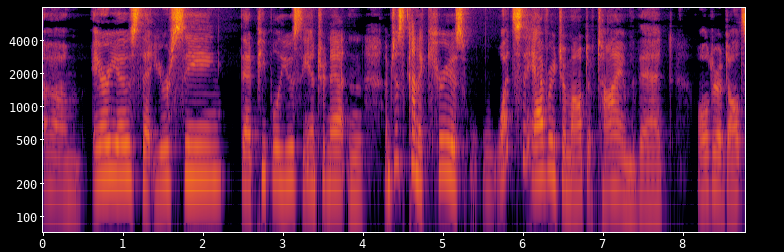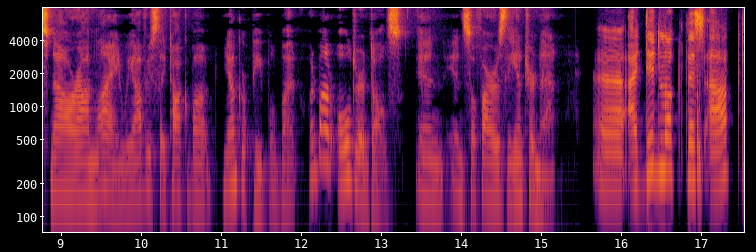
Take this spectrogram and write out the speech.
um, areas that you're seeing that people use the internet. And I'm just kind of curious what's the average amount of time that older adults now are online? We obviously talk about younger people, but what about older adults in insofar as the internet? Uh, I did look this up,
